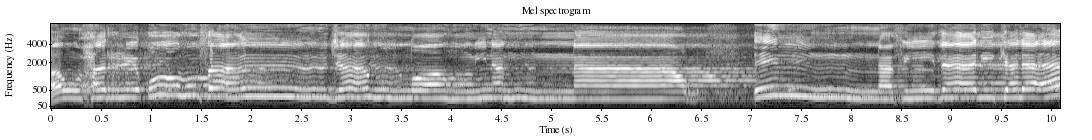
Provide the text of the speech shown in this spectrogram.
أو حرقوه فأنجاه الله من النار. إن في ذلك لآيات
